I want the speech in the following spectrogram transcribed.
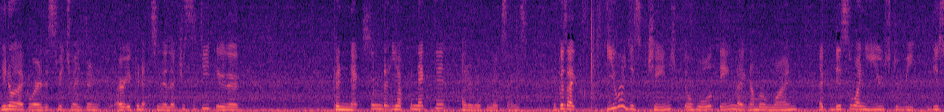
You know, like where the switch when it turn or it connects to the electricity to the connection that you have connected. I don't know if it makes sense because like you were just changed the whole thing. Like number one, like this one used to be this.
